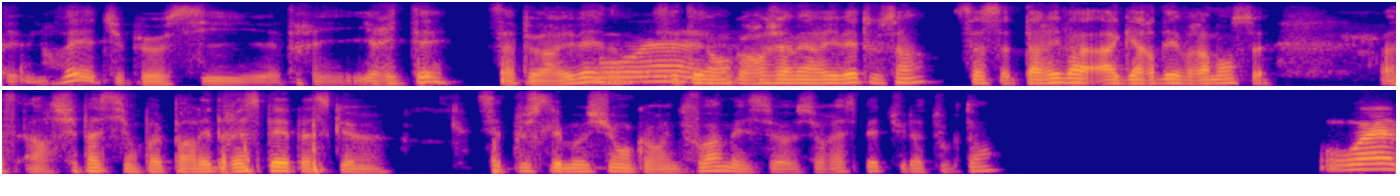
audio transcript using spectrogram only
t'énerver, tu peux aussi être irrité. Ça peut arriver, C'était encore jamais arrivé tout ça? Ça, ça t'arrive à, à, garder vraiment ce. Alors, je sais pas si on peut parler de respect parce que c'est plus l'émotion, encore une fois, mais ce, respect, tu l'as tout le temps? Ouais,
